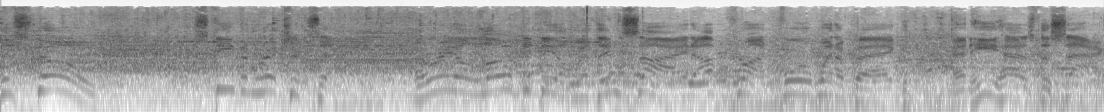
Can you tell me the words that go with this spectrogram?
The stove, Steven Richardson. A real load to deal with inside, up front for Winnipeg, and he has the sack.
